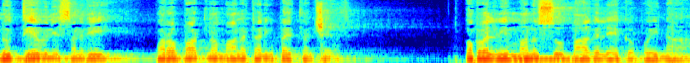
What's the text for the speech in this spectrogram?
నువ్వు దేవుని సన్నిధి పొరపాటున మానటానికి ప్రయత్నం చేయదు ఒకవేళ నీ మనస్సు బాగలేకపోయినా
